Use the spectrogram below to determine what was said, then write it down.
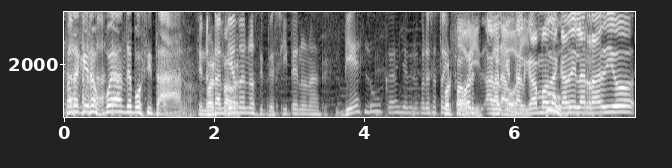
para que nos puedan depositar. Si nos Por están favor. viendo, nos depositen unas 10 lucas. Yo creo que con eso estoy Por favor, hoy, a lo que hoy. salgamos de acá de la radio,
